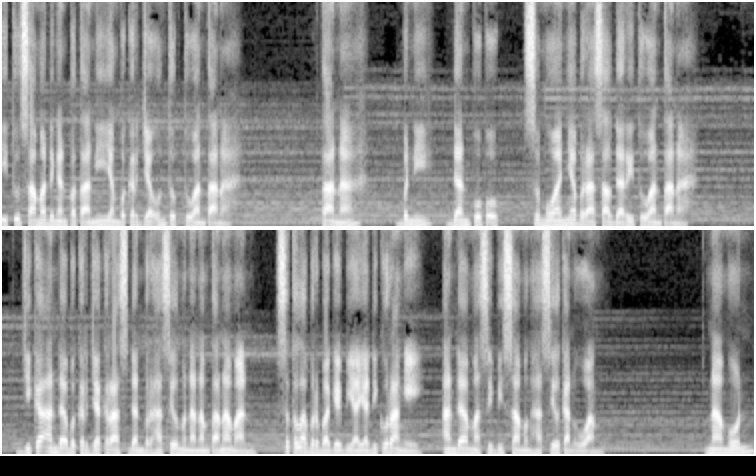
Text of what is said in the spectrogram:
Itu sama dengan petani yang bekerja untuk tuan tanah. Tanah, benih, dan pupuk, semuanya berasal dari tuan tanah. Jika Anda bekerja keras dan berhasil menanam tanaman, setelah berbagai biaya dikurangi, Anda masih bisa menghasilkan uang. Namun,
